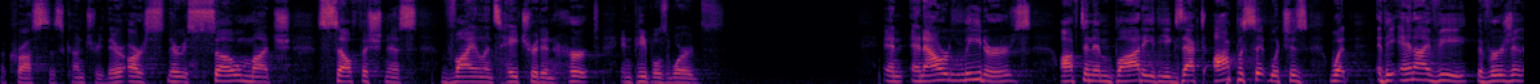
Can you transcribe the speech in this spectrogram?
across this country. There, are, there is so much selfishness, violence, hatred, and hurt in people's words. And, and our leaders often embody the exact opposite, which is what the NIV, the version,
